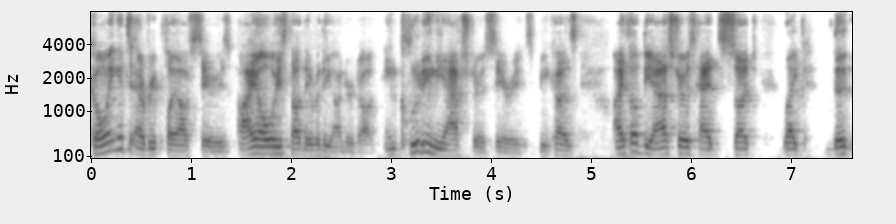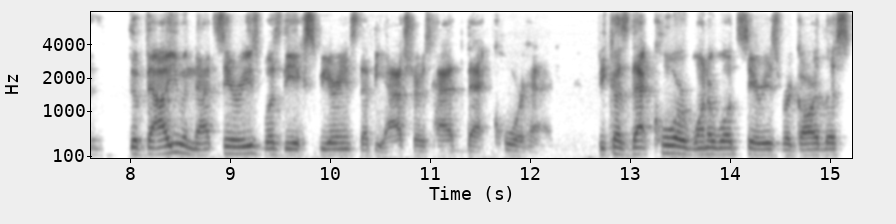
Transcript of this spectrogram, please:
going into every playoff series, I always thought they were the underdog, including the Astros series, because I thought the Astros had such like the the value in that series was the experience that the Astros had that core had, because that core won a World Series regardless.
